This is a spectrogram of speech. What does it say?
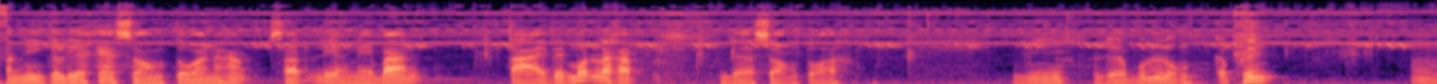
ตอนนี้ก็เหลือแค่สองตัวนะครับสัตว์เลี้ยงในบ้านตายไปหมดแล้วครับ เหลือสองตัวมีเหลือบุญหลงกับพึ่งอืม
